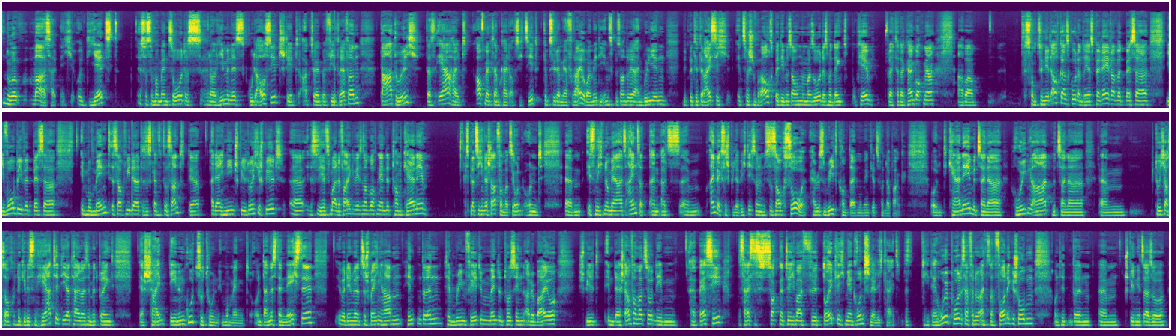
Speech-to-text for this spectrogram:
Nur war es halt nicht. Und jetzt ist es im Moment so, dass Raul Jimenez gut aussieht, steht aktuell bei vier Treffern. Dadurch, dass er halt Aufmerksamkeit auf sich zieht, gibt es wieder mehr Freiräume, die insbesondere ein William mit Mitte 30 inzwischen braucht. Bei dem ist auch immer mal so, dass man denkt, okay, vielleicht hat er keinen Bock mehr, aber es funktioniert auch ganz gut. Andreas Pereira wird besser, Iwobi wird besser. Im Moment ist auch wieder, das ist ganz interessant, der hat ja eigentlich nie ein Spiel durchgespielt. Äh, das ist jetzt mal der Fall gewesen am Wochenende. Tom Kearney, ist plötzlich in der Startformation und ähm, ist nicht nur mehr als, Einsatz, ein, als ähm, Einwechselspieler wichtig, sondern es ist auch so, Harrison Reed kommt da im Moment jetzt von der Bank. Und Kearney mit seiner ruhigen Art, mit seiner ähm, durchaus auch einer gewissen Härte, die er teilweise mitbringt, der scheint denen gut zu tun im Moment. Und dann ist der nächste, über den wir zu sprechen haben, hinten drin. Tim Ream fehlt im Moment und Tosin Adebayo spielt in der Stammformation neben äh, Bessie. Das heißt, es sorgt natürlich mal für deutlich mehr Grundschnelligkeit. Das, die, der Ruhepol ist einfach nur eins nach vorne geschoben und hinten drin ähm, spielen jetzt also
